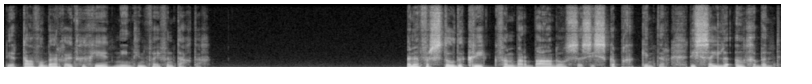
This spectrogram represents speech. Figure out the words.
deur Tafelberg uitgegee 1985. In 'n verstilde kreek van Barbados is die skip gekenter, die seile ingebind.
